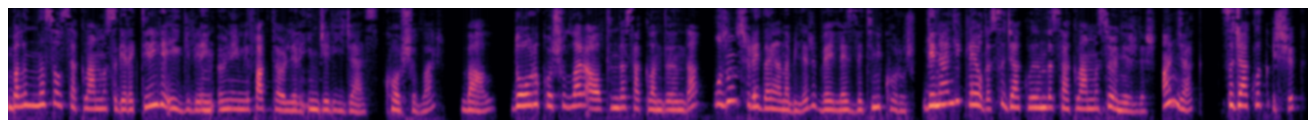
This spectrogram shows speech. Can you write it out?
balın nasıl saklanması gerektiğiyle ilgili en önemli faktörleri inceleyeceğiz. Koşullar, bal, doğru koşullar altında saklandığında uzun süre dayanabilir ve lezzetini korur. Genellikle oda sıcaklığında saklanması önerilir. Ancak, sıcaklık, ışık,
